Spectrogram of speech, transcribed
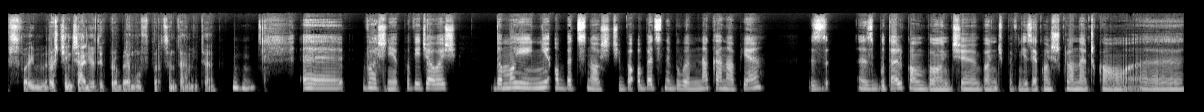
w swoim rozcieńczaniu tych problemów procentami. Tak? Mhm. E, właśnie, powiedziałeś do mojej nieobecności, bo obecny byłem na kanapie z, z butelką bądź, bądź pewnie z jakąś szklaneczką, e,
